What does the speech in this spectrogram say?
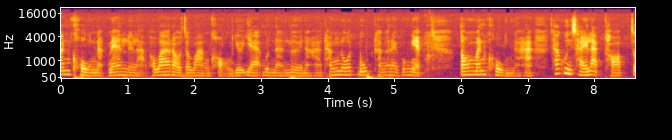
มั่นคงหนักแน่นเลยล่ะ เพราะว่าเราจะวางของเยอะแยะบนนั้นเลยนะคะ ทั้งโน้ตบุ๊กทั้งอะไรพวกเนี้ย ต้องมั่นคงนะคะ ถ้าคุณใช้แล็ปท็อปโจ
